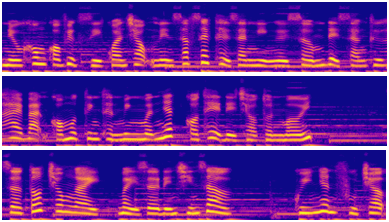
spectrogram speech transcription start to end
nếu không có việc gì quan trọng nên sắp xếp thời gian nghỉ ngơi sớm để sáng thứ hai bạn có một tinh thần minh mẫn nhất có thể để chào tuần mới. Giờ tốt trong ngày, 7 giờ đến 9 giờ. Quý nhân phù trợ,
